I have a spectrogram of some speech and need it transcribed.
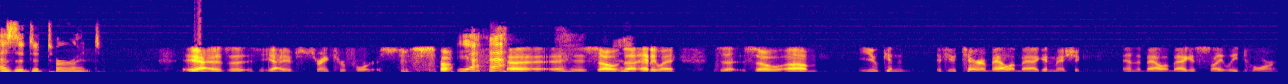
as a deterrent. Yeah, as a yeah, it's strength through force. so yeah. Uh, so the, anyway, so, so um, you can if you tear a ballot bag in Michigan and the ballot bag is slightly torn,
